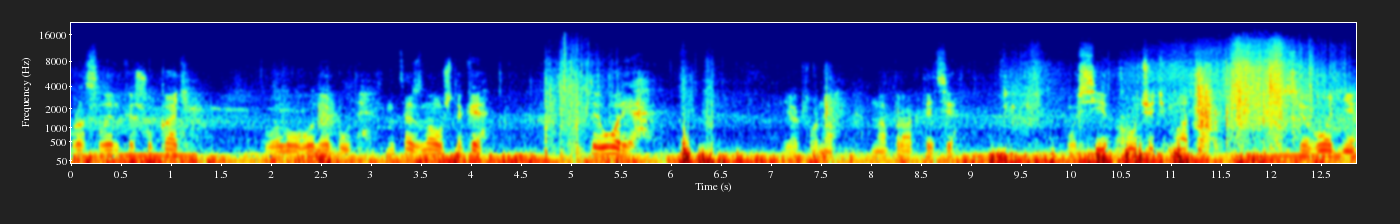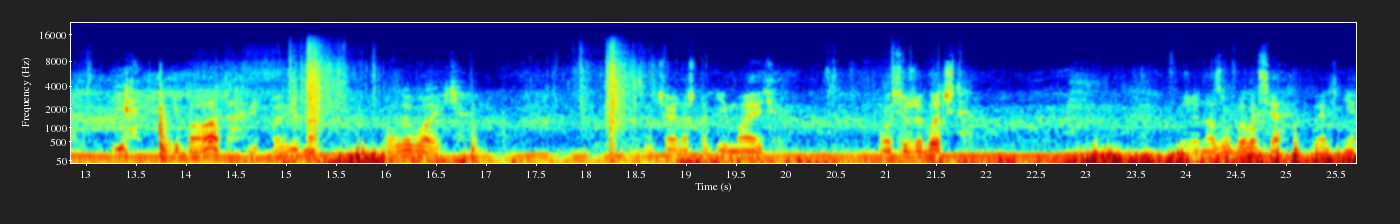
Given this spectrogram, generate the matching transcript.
в рослинки шукати вологу не буде. Ну, Це знову ж таки теорія, як воно на практиці усі хочуть мати сьогодні і, і багато, відповідно, поливають. Звичайно ж тоді мають, ось уже бачите, вже назубилося верхні.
